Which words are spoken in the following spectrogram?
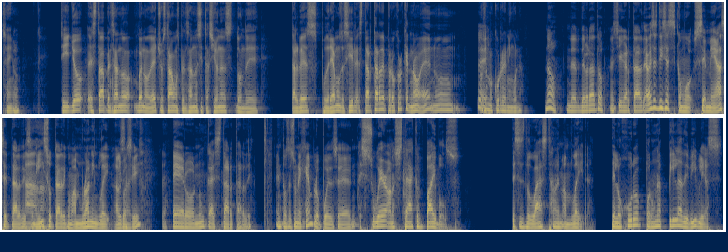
Sí. ¿no? Sí, yo estaba pensando, bueno, de hecho estábamos pensando en situaciones donde tal vez podríamos decir estar tarde, pero creo que no, ¿eh? No, no se me ocurre ninguna. No, de, de verdad no. Es llegar tarde. A veces dices como se me hace tarde, se me hizo tarde, como I'm running late, algo así. Sí. Pero nunca estar tarde. Entonces un ejemplo puede ser I swear on a stack of Bibles. This is the last time I'm late. Te lo juro por una pila de Biblias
